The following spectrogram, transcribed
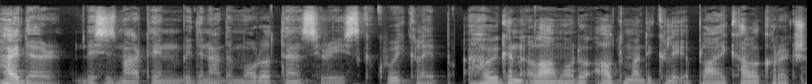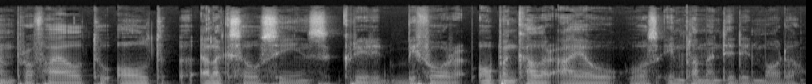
Hi there, this is Martin with another Modo 10 series quick clip how you can allow Modo automatically apply color correction profile to old LXO scenes created before OpenColorIO was implemented in Modo.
